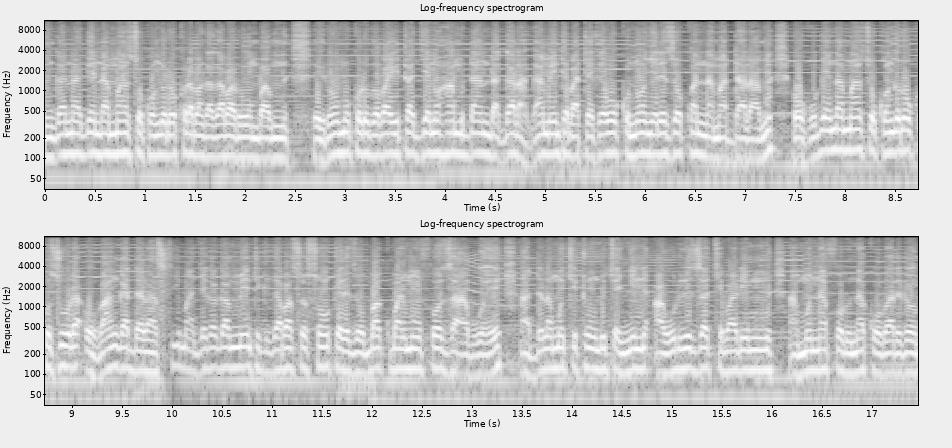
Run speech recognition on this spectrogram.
nga nagenda maaso okwongera okulaba nga gabalumba era omukulu gwe bayita jeno hamdan dagala agambye nti bateekewo okunoonyereza okwannamaddala okugenda maaso okwongera okuzuula obanga ddala si magye ga gavumenti ge gabasosonkereza oba kuba mu nfo zaabwe addala mu kitundu kyennyini awuliriza kye balimu munnaffe olunaku olwaliro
